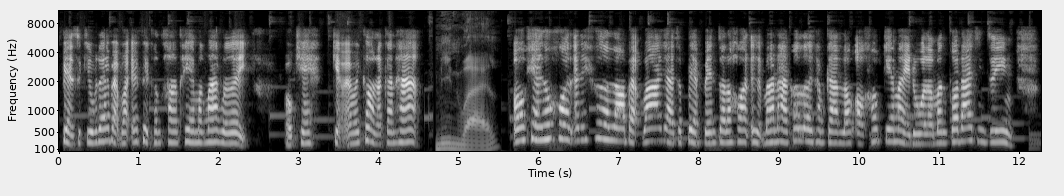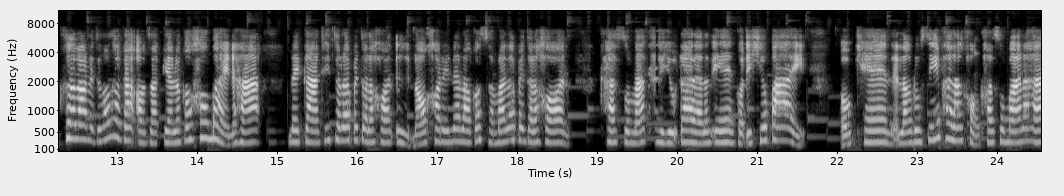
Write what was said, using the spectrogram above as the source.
เปลี่ยนสกิลได้แบบว่าเอฟเฟกต์ค่อนข้างเท่มากๆเลย โอเค เก็บเอาไว้ก่อนแล้วกันฮะ Meanwhile, โอเคทุกคนอันนี้คือเราแบบว่าอยากจะเปลี่ยนเป็นตัวละครอื่นมากนะคะก็เลยทำการลองออกเข้าเกมใหม่ดูแล้วมันก็ได้จริง ๆ คือเราเนี่ยจะต้องทำการออกจากเกมแล้วก็เข้าใหม่นะคะในการที่จะเลือกเป็นตัวละครอื่นเนาะคราวนี้เนี่ยเราก็สามารถเลือกเป็นตัวละครคาซูมะคายุได้แล้วนั่นเองกดอีคิวไปโอเคเดี๋ยวลองดูซิพลังของคาซูมะนะคะ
